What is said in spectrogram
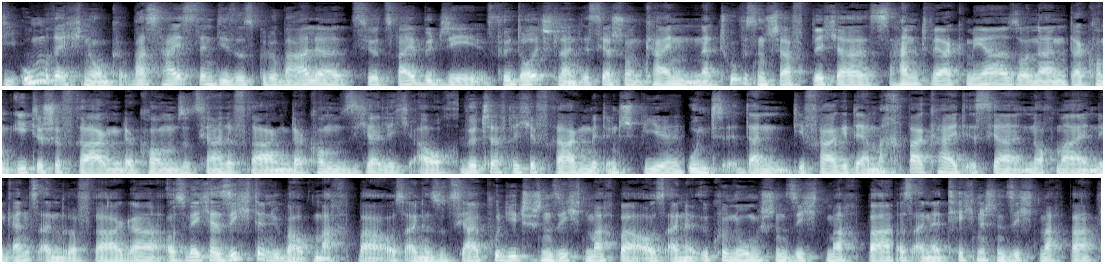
die Umrechnung, was heißt denn dieses globale CO2-Budget für Deutschland, ist ja schon kein naturwissenschaftliches Handwerk mehr, sondern da kommen ethische Fragen, da kommen soziale Fragen, da kommen sicherlich auch wirtschaftliche Fragen mit ins Spiel. Und dann die Frage der Machbarkeit ist ja nochmal eine ganz andere Frage. Aus welcher Sicht denn überhaupt machbar? Aus einer sozialpolitischen Sicht machbar, aus einer ökonomischen Sicht machbar, aus einer technischen Sicht machbar?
